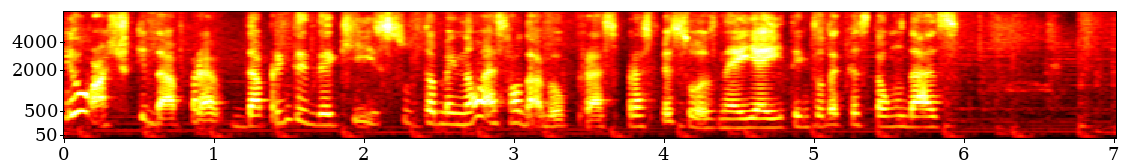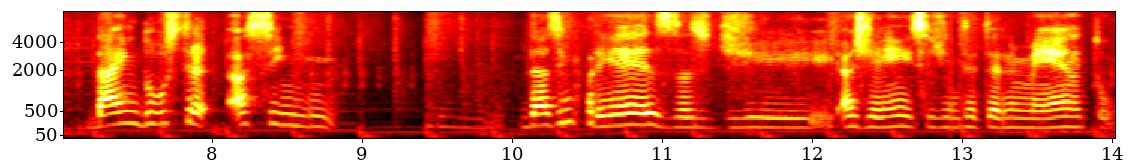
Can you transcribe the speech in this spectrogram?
eu acho que dá para dá entender que isso também não é saudável para as pessoas, né? E aí tem toda a questão das da indústria, assim, das empresas, de agências de entretenimento,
